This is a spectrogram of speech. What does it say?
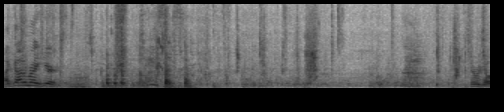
I got him right here. Jesus. Here we go.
